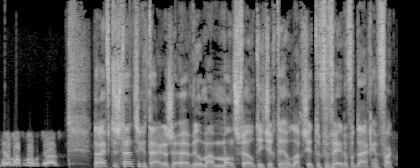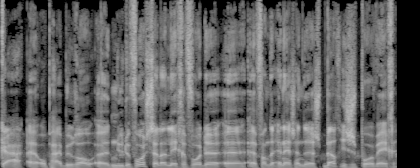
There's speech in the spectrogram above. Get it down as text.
helemaal van overtuigd. Nou heeft de staatssecretaris uh, Wilma Mansveld, die zich de hele dag zit te vervelen vandaag in vak uh, op haar bureau nu de voorstellen liggen voor de, van de NS en de Belgische spoorwegen.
